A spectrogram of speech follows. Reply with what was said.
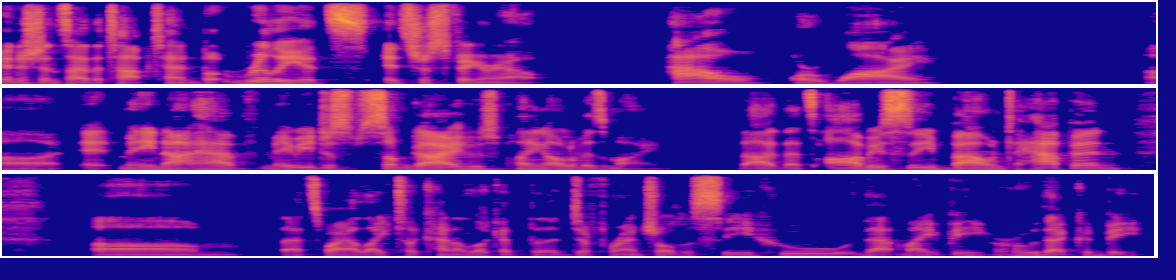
finish inside the top 10, but really it's it's just figuring out how or why. Uh, it may not have maybe just some guy who's playing out of his mind. That, that's obviously bound to happen. Um, that's why I like to kind of look at the differential to see who that might be or who that could be.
